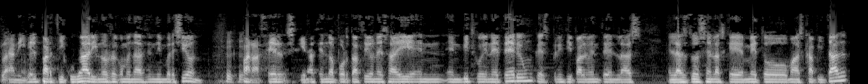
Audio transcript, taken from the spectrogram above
a nivel particular y no recomendación de inversión para hacer, seguir haciendo aportaciones ahí en, en Bitcoin y Ethereum, que es principalmente en las, en las dos en las que meto más capital,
